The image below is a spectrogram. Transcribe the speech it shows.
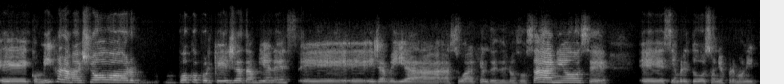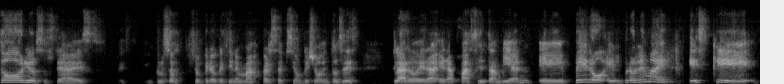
Eh, con mi hija la mayor, un poco porque ella también es, ella veía a su ángel desde los dos años, siempre tuvo sueños premonitorios, o sea, es, incluso yo creo que tiene más percepción que yo. Entonces, Claro, era, era fácil también, eh, pero el problema es, es que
